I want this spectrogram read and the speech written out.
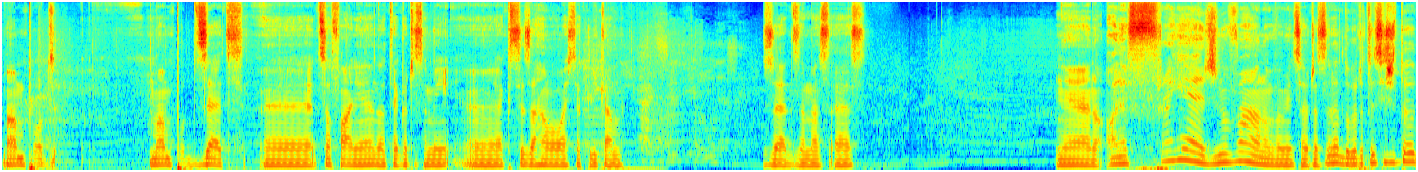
Mam pod, mam pod Z yy, cofanie, dlatego czasami yy, jak chcę zahamować, to klikam Z zamiast S. Nie no, ale frajerzy, no walą we mnie cały czas. No dobra, to jest jeszcze do,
